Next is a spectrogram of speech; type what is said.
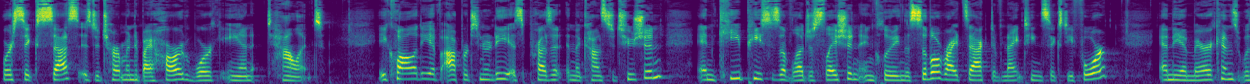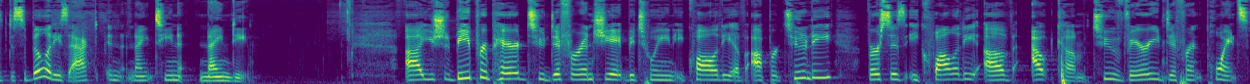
where success is determined by hard work and talent. Equality of opportunity is present in the Constitution and key pieces of legislation, including the Civil Rights Act of 1964 and the Americans with Disabilities Act in 1990. Uh, you should be prepared to differentiate between equality of opportunity versus equality of outcome, two very different points.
